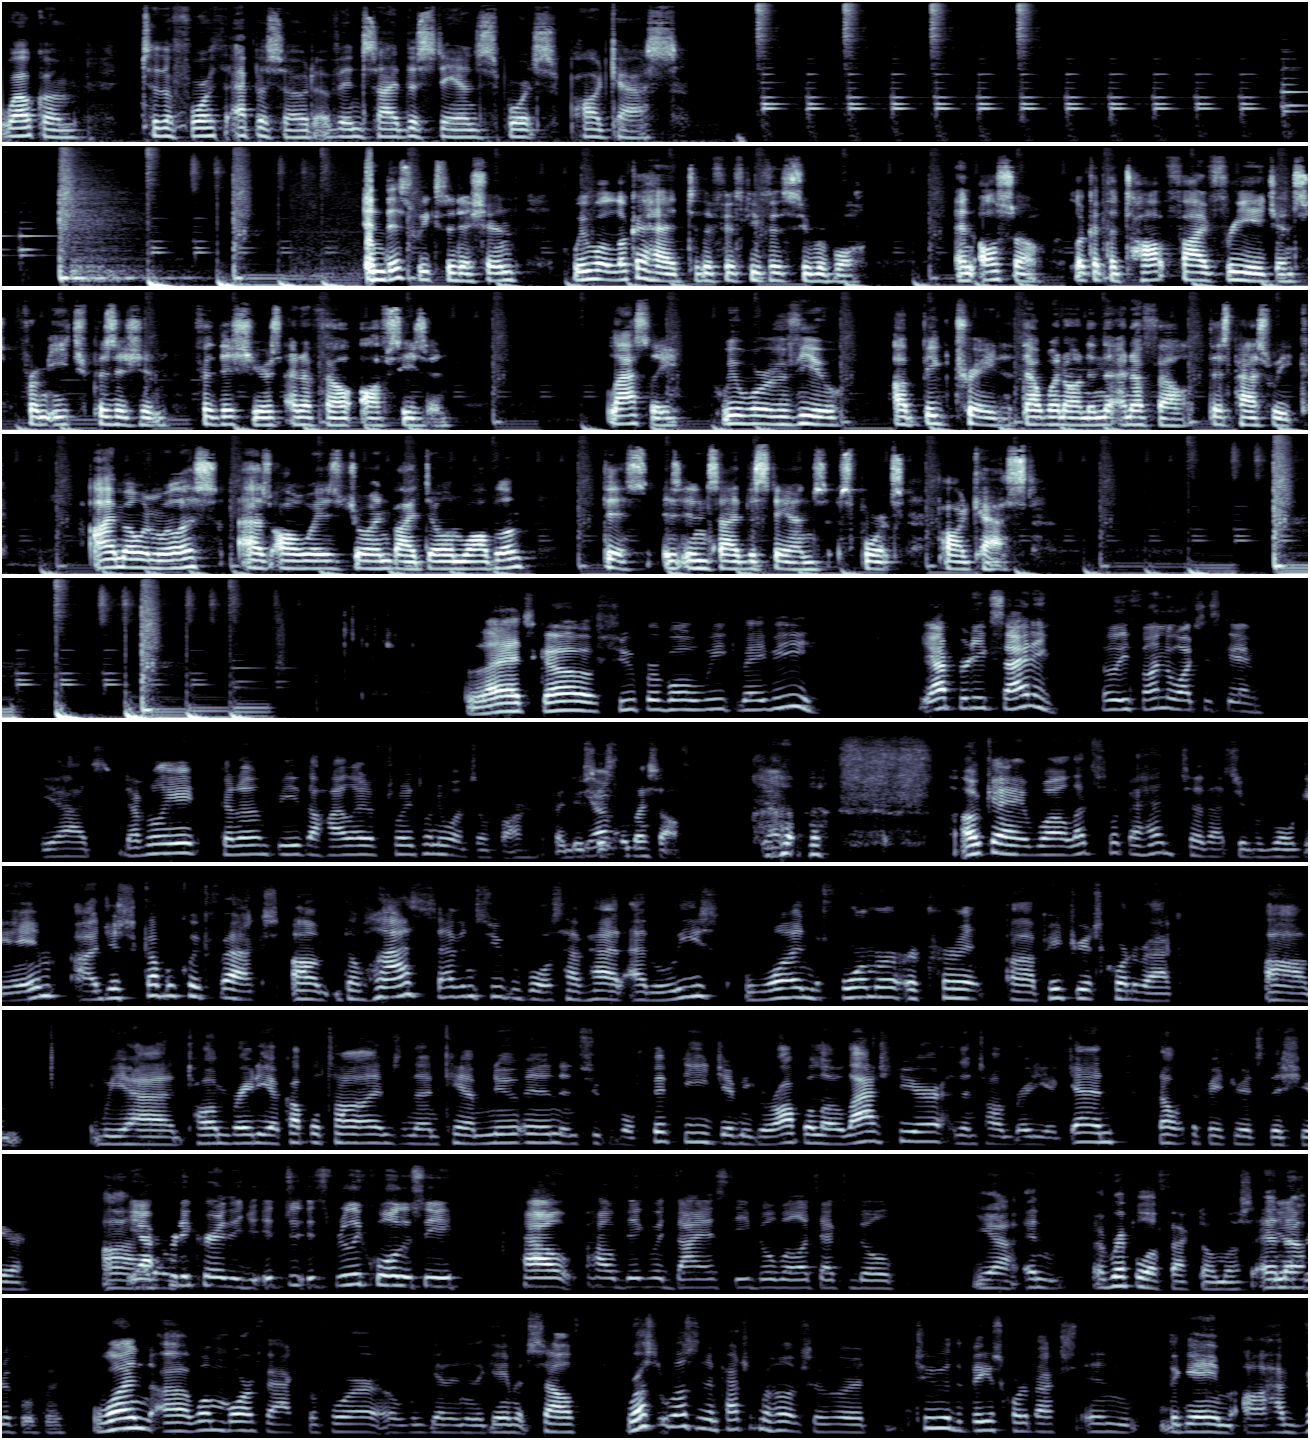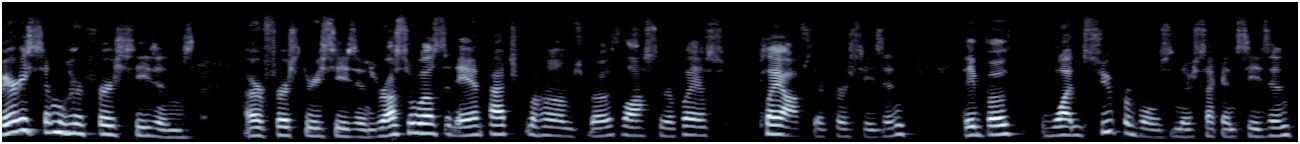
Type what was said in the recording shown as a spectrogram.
Welcome to the fourth episode of Inside the Stands Sports Podcast. In this week's edition, we will look ahead to the 55th Super Bowl and also look at the top five free agents from each position for this year's NFL offseason. Lastly, we will review a big trade that went on in the NFL this past week. I'm Owen Willis, as always, joined by Dylan Woblum. This is Inside the Stands Sports Podcast. Let's go. Super Bowl week, baby. Yeah, pretty exciting. It'll be fun to watch this game. Yeah, it's definitely going to be the highlight of 2021 so far, if I do say Yep. so myself. Yep. okay, well, let's look ahead to that Super Bowl game. Uh, just a couple quick facts. Um, the last seven Super Bowls have had at least one former or current uh, Patriots quarterback. Um, we had Tom Brady a couple times, and then Cam Newton in Super Bowl 50, Jimmy Garoppolo last year, and then Tom Brady again, not with the Patriots this year. Uh, yeah, pretty crazy. It's just, it's really cool to see how how big of a dynasty Bill Belichick's built. Yeah, and a ripple effect almost. And yeah, uh, ripple effect. One uh, one more fact before uh, we get into the game itself. Russell Wilson and Patrick Mahomes, who are two of the biggest quarterbacks in the game, uh, have very similar first seasons, or first three seasons. Russell Wilson and Patrick Mahomes both lost in the playoffs, playoffs their first season. They both won Super Bowls in their second season,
